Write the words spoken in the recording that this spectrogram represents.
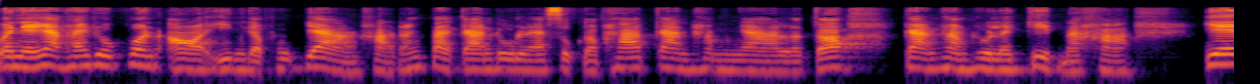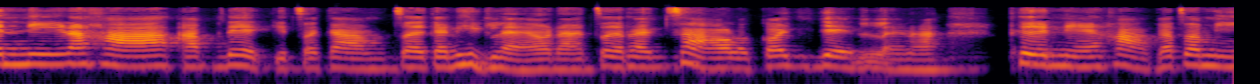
วันนี้อยากให้ทุกคนออินกับทุกอย่างค่ะ ตั้งแต่การดูแลสุขภาพการทำงาน แล้วก็การทำธุรกิจนะคะ เย็นนี้นะคะ อัปเดตกิจกรรมเจอกันอีกแล้วนะ เจอทั้งเช้าแล้วก็เย็นเลยนะ คืนนี้ค่ะก็จะมี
